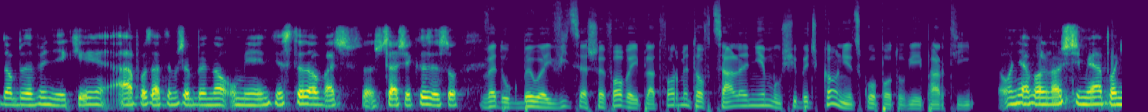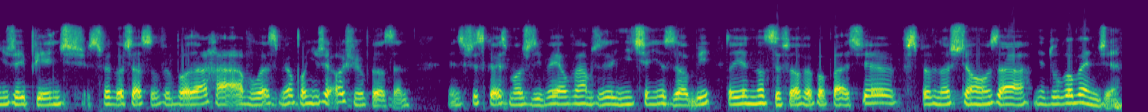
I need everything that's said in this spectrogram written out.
dobre wyniki, a poza tym, żeby no, umiejętnie sterować w, w czasie kryzysu. Według byłej wiceszefowej Platformy to wcale nie musi być koniec kłopotów jej partii. Unia Wolności miała poniżej 5 swego czasu w wyborach, a AWS miał poniżej 8%. Więc wszystko jest możliwe. Ja uważam, że jeżeli nic się nie zrobi, to jednocyfrowe poparcie z pewnością za niedługo będzie.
